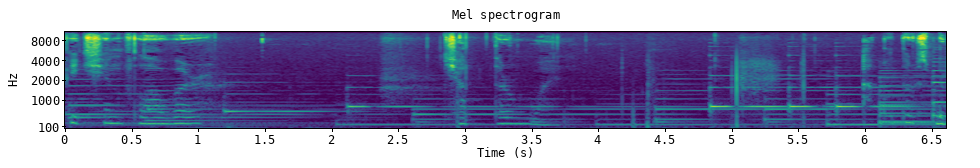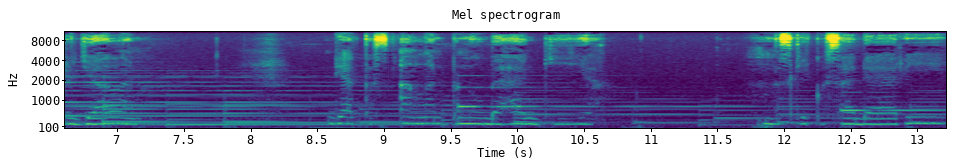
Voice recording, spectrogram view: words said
Fiction Flower Chapter 1 Terus berjalan di atas angan penuh bahagia meski ku sadari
